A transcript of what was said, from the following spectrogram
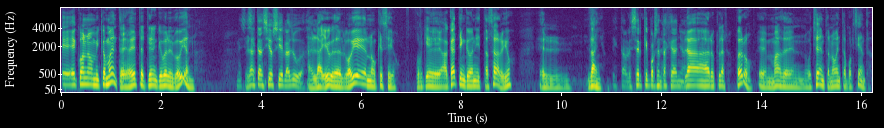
Eh, económicamente, este tiene que ver el gobierno. Necesitan sí o sí la ayuda. La ayuda del gobierno, qué sé yo. Porque acá tiene que venir a tasar, ¿vio? El daño. Establecer qué porcentaje de daño Claro, claro. Pero es más del 80, 90%.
